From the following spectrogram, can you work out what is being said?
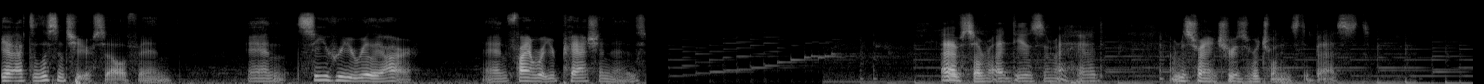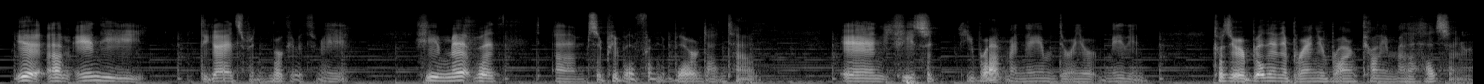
You have to listen to yourself and and see who you really are and find what your passion is. I have several ideas in my head. I'm just trying to choose which one is the best. Yeah, um, Andy, the guy that's been working with me, he met with um, some people from the board downtown and he said he brought my name during their meeting because they were building a brand new Brown County Mental Health Center.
